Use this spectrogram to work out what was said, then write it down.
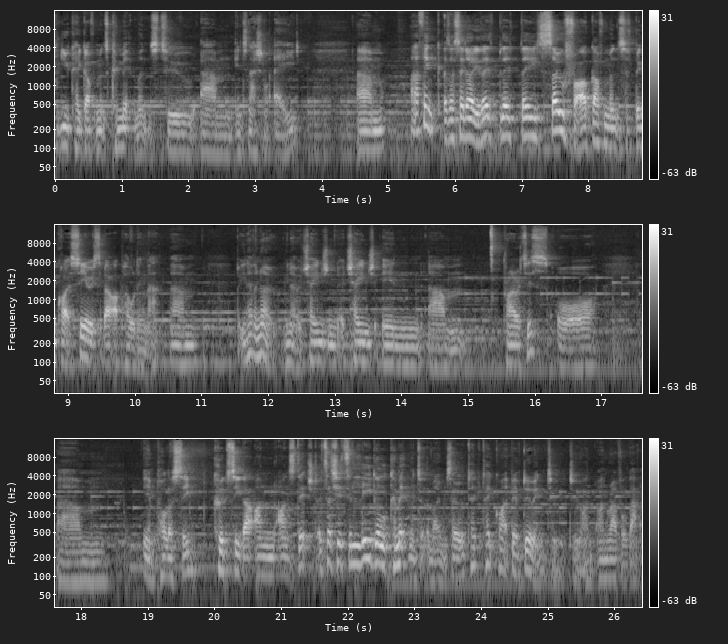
UK government's commitments to um, international aid. Um, and I think, as I said earlier, they, they, they, so far governments have been quite serious about upholding that. Um, but you never know. You know, a change in a change in um, priorities or um, in policy could see that un, unstitched. It's actually it's a legal commitment at the moment, so it would take, take quite a bit of doing to to un, unravel that.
